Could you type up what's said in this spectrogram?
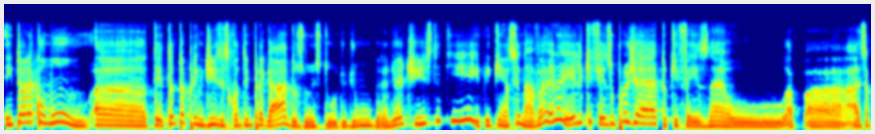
Então era comum uh, ter tanto aprendizes quanto empregados no estúdio de um grande artista que quem assinava era ele que fez o projeto, que fez né, o, a, a, essa,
